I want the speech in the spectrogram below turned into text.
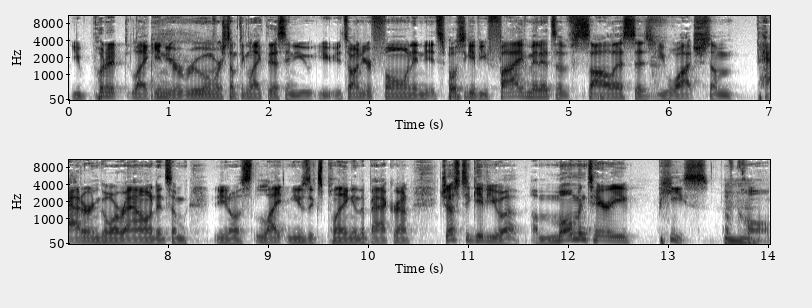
you put it like in your room or something like this, and you, you it's on your phone, and it's supposed to give you five minutes of solace as you watch some pattern go around and some you know light music's playing in the background, just to give you a, a momentary peace of calm.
